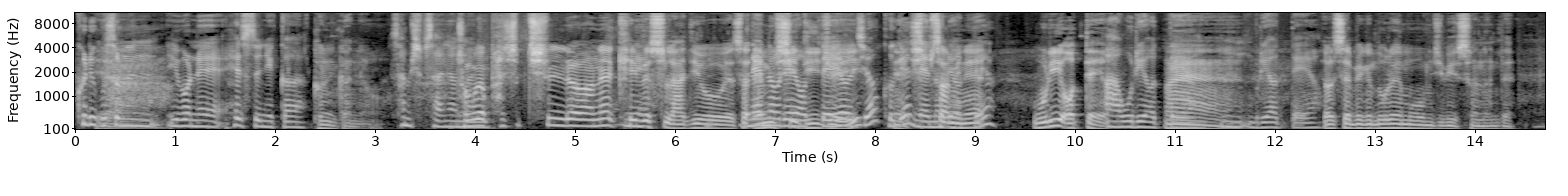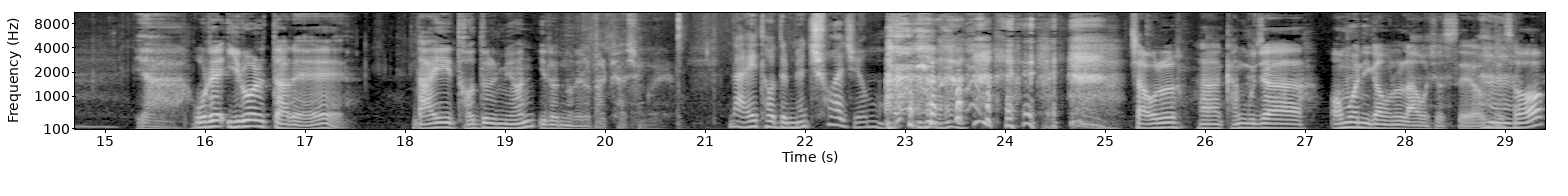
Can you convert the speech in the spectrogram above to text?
그리고서는 야. 이번에 했으니까. 그러니까요. 34년 1987년에 KBS 네. 라디오에서 MC DJ 죠 그게 네, 내 노래 어때요? 우리 어때요? 아, 우리 어때요? 네. 음, 우리 어때요? 13명의 노래 모음집이 있었는데, 야 올해 1월 달에 나이 더 들면 이런 노래를 발표하신 거예요. 나이 더 들면 추하죠, 뭐. 자, 오늘 아, 강부자 어머니가 오늘 나오셨어요. 그래서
